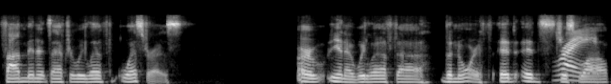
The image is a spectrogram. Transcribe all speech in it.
five minutes after we left Westeros or you know we left uh the north it it's just right. wild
